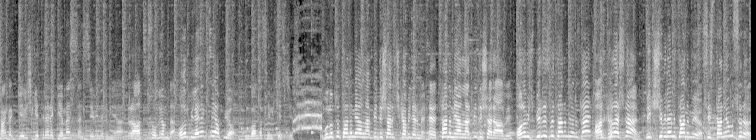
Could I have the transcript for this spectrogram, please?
Kanka geviş getirerek yemezsen sevinirim ya. Rahatsız oluyorum da. Oğlum bilerek mi yapıyor? Kurbanda seni keseceğiz. Bulut'u tanımayanlar bir dışarı çıkabilir mi? Evet tanımayanlar bir dışarı abi. Oğlum hiçbiriniz mi tanımıyorsunuz lan? Arkadaşlar bir kişi bile mi tanımıyor? Siz tanıyor musunuz?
